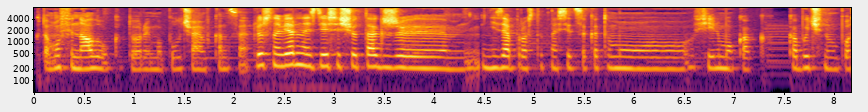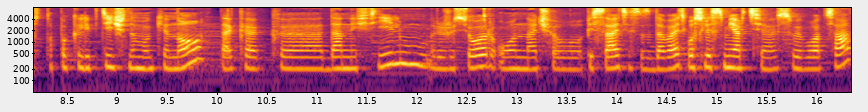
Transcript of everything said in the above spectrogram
к тому финалу, который мы получаем в конце. Плюс, наверное, здесь еще также нельзя просто относиться к этому фильму как к обычному постапокалиптичному кино, так как э, данный фильм режиссер он начал писать и создавать после смерти своего отца,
